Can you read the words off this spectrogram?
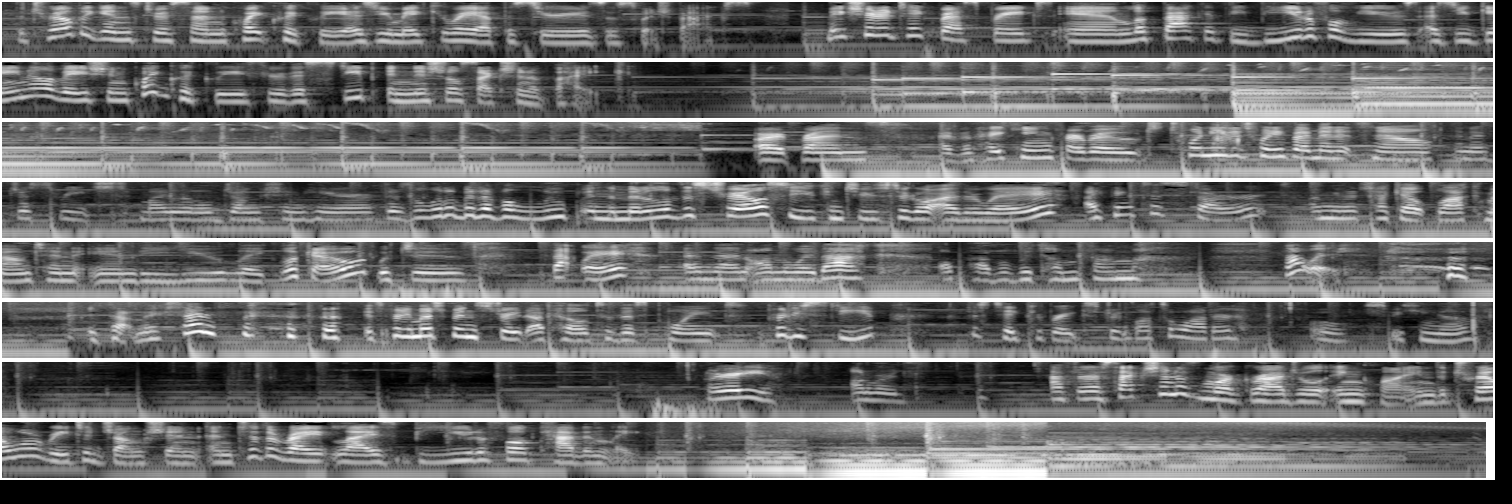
The trail begins to ascend quite quickly as you make your way up a series of switchbacks. Make sure to take rest breaks and look back at the beautiful views as you gain elevation quite quickly through this steep initial section of the hike. All right, friends, I've been hiking for about 20 to 25 minutes now, and I've just reached my little junction here. There's a little bit of a loop in the middle of this trail, so you can choose to go either way. I think to start, I'm gonna check out Black Mountain and the Yew Lake Lookout, which is that way. And then on the way back, I'll probably come from that way. if that makes sense. it's pretty much been straight uphill to this point. Pretty steep. Just take your breaks, drink lots of water. Oh, speaking of. Alrighty, onwards. After a section of more gradual incline, the trail will reach a junction and to the right lies beautiful Cabin Lake.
